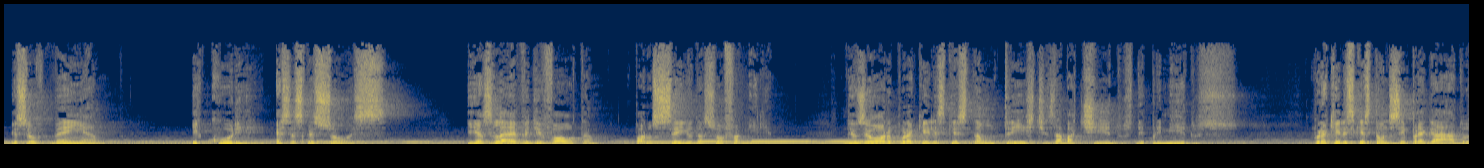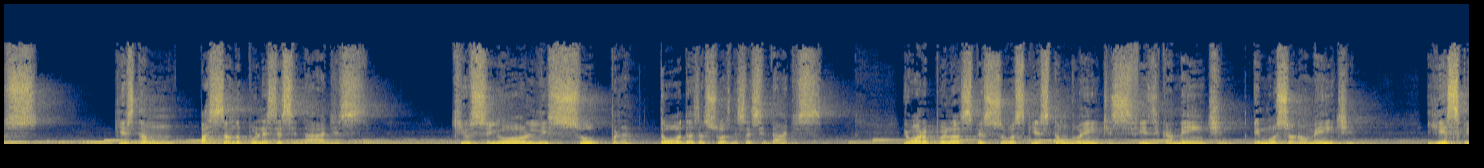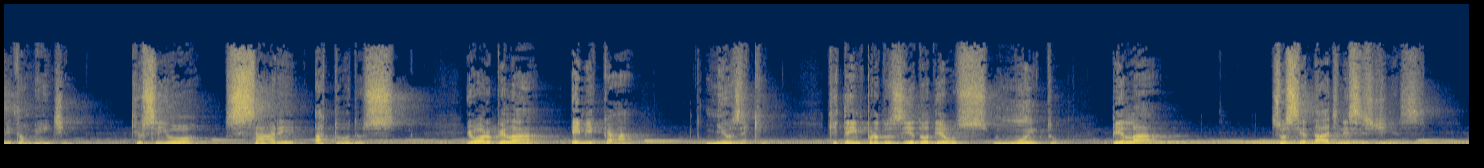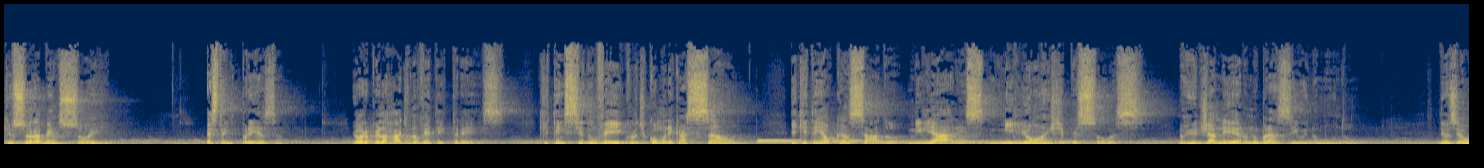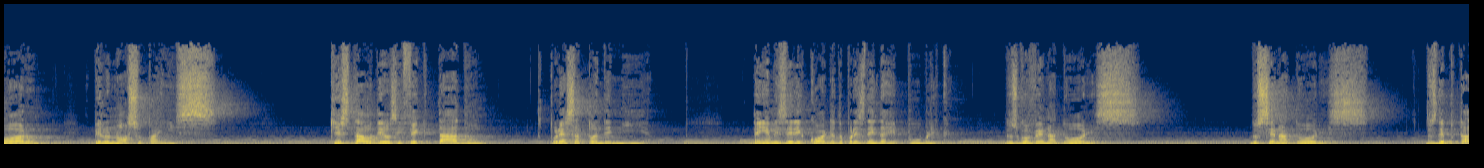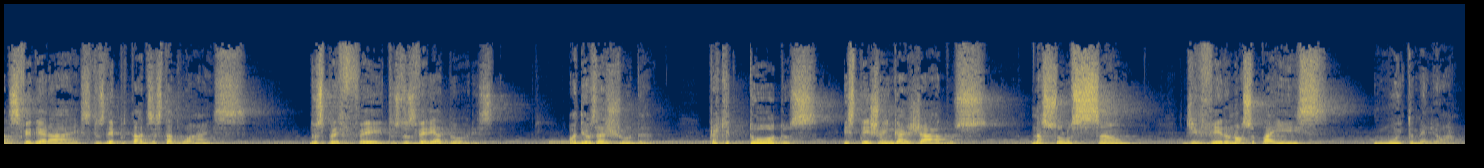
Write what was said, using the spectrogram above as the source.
Que o Senhor venha e cure essas pessoas e as leve de volta para o seio da sua família. Deus, eu oro por aqueles que estão tristes, abatidos, deprimidos, por aqueles que estão desempregados, que estão passando por necessidades, que o Senhor lhe supra todas as suas necessidades. Eu oro pelas pessoas que estão doentes fisicamente, emocionalmente e espiritualmente. Que o Senhor sare a todos. Eu oro pela MK Music, que tem produzido, ó Deus, muito pela sociedade nesses dias. Que o Senhor abençoe esta empresa. Eu oro pela Rádio 93, que tem sido um veículo de comunicação e que tem alcançado milhares, milhões de pessoas no Rio de Janeiro, no Brasil e no mundo. Deus, eu oro pelo nosso país, que está, o Deus, infectado por essa pandemia. Tenha misericórdia do presidente da República, dos governadores, dos senadores, dos deputados federais, dos deputados estaduais, dos prefeitos, dos vereadores. Ó Deus, ajuda para que todos estejam engajados na solução de ver o nosso país muito melhor.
